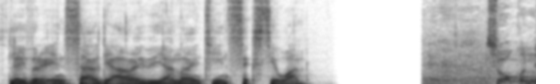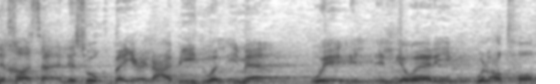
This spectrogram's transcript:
Slavery in Saudi Arabia 1961. سوق النخاسة اللي سوق بيع العبيد والإماء والجواري والأطفال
